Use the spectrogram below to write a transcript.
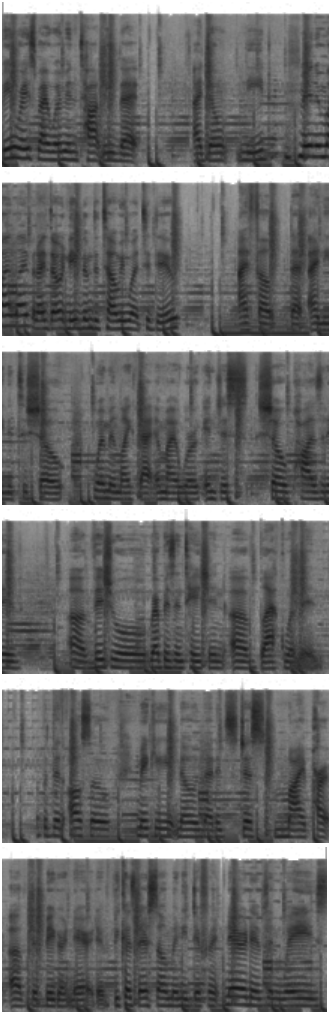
Being raised by women taught me that I don't need men in my life and I don't need them to tell me what to do. I felt that I needed to show women like that in my work and just show positive uh, visual representation of black women. But then also making it known that it's just my part of the bigger narrative because there's so many different narratives and ways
